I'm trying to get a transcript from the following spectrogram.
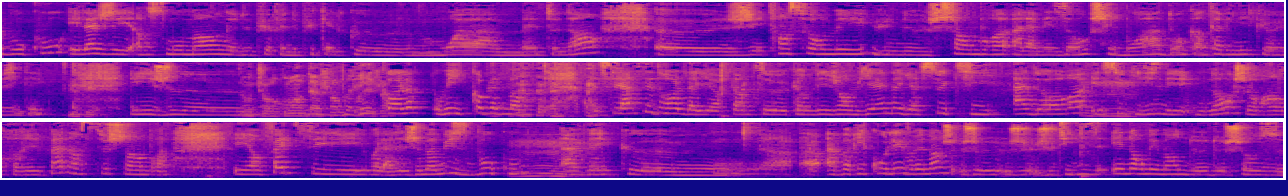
beaucoup. Et là, j'ai en ce moment, depuis, enfin, depuis quelques mois maintenant, euh, j'ai transformé une chambre à la maison chez moi, donc en cabinet de curiosité. Et je Donc tu recommandes ta chambre pour les gens bricole. Oui, complètement. c'est assez drôle d'ailleurs quand euh, quand les gens viennent, il y a ceux qui adorent et Mm. ceux qui disent mais non, je rentrerai pas dans cette chambre. Et en fait, c'est voilà, je m'amuse beaucoup Mm. avec euh, à, à bricoler vraiment. J'utilise énormément de, de choses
